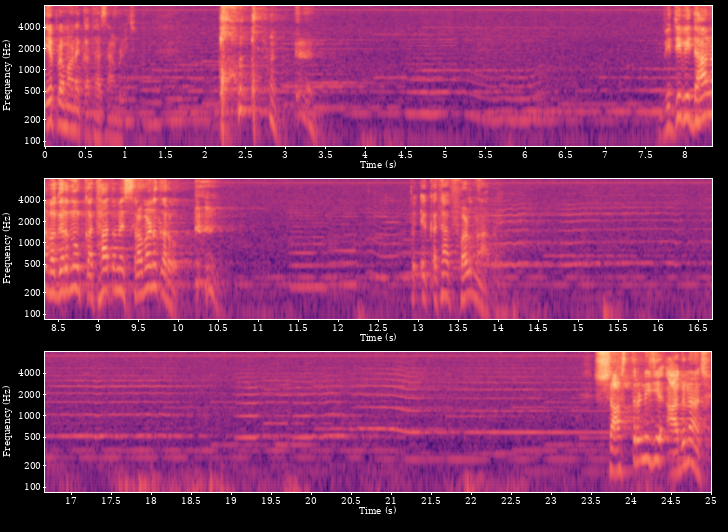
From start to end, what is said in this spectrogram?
એ પ્રમાણે કથા સાંભળી છે. વિધિ વિધાન વગરનું કથા તમે શ્રવણ કરો, તો એ કથા ફળ ના આપે. શાસ્ત્રની જે આજ્ઞા છે,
